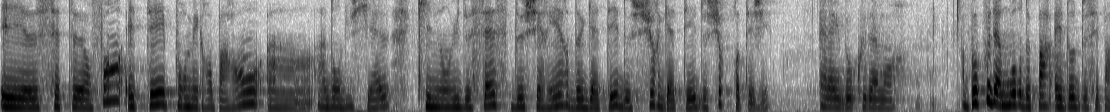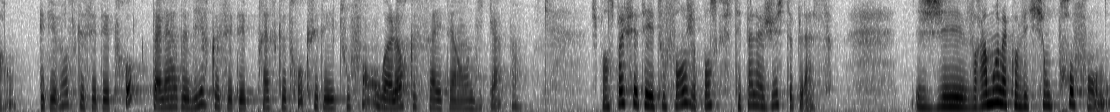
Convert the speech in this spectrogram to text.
Et euh, cet enfant était pour mes grands-parents un, don du ciel qui n'ont eu de cesse de chérir, de gâter, de surgâter, de surprotéger. Elle a eu beaucoup d'amour. Beaucoup d'amour de part et d'autre de ses parents. Et tu penses que c'était trop? Tu as l'air de dire que c'était presque trop, que c'était étouffant, ou alors que ça a été un handicap? Je ne pense pas que c'était étouffant, je pense que ce n'était pas la juste place. J'ai vraiment la conviction profonde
